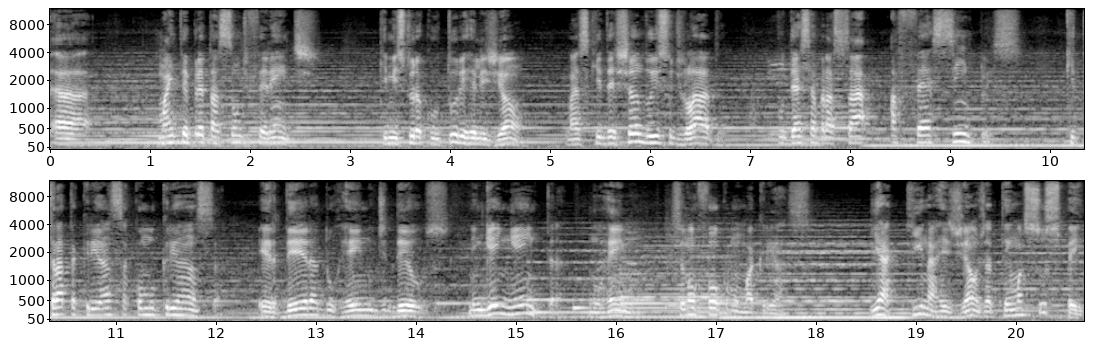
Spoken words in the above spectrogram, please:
uh, uma interpretação diferente, que mistura cultura e religião, mas que deixando isso de lado, pudesse abraçar a fé simples, que trata a criança como criança, herdeira do reino de Deus. Ninguém entra no reino se não for como uma criança. E aqui na região já tem uma suspeita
